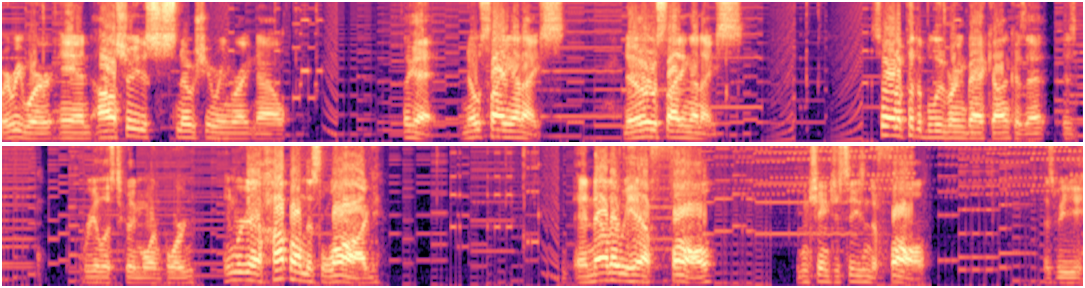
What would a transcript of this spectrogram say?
where we were, and I'll show you the snowshoe ring right now. Look at that. No sliding on ice. No sliding on ice. So I'm going to put the blue ring back on, because that is realistically more important. And we're going to hop on this log. And now that we have fall, we can change the season to fall. As we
